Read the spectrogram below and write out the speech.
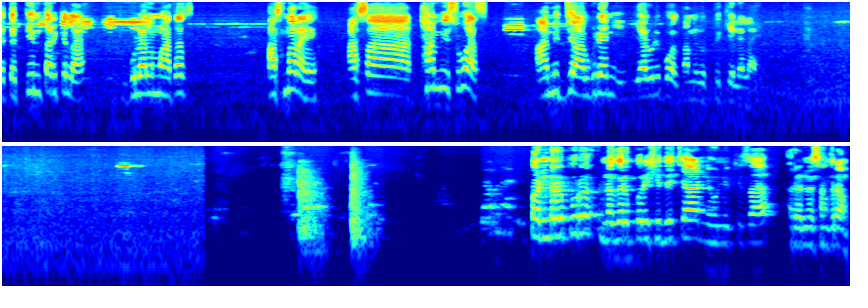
येत्या तीन तारखेला गुलाल माझाच असणार आहे असा ठाम विश्वास अमित जी आवगडे यांनी यावेळी बोलताना व्यक्त केलेला आहे. पंढरपूर नगर परिषदेच्या निवडणुकीचा रणसंग्राम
